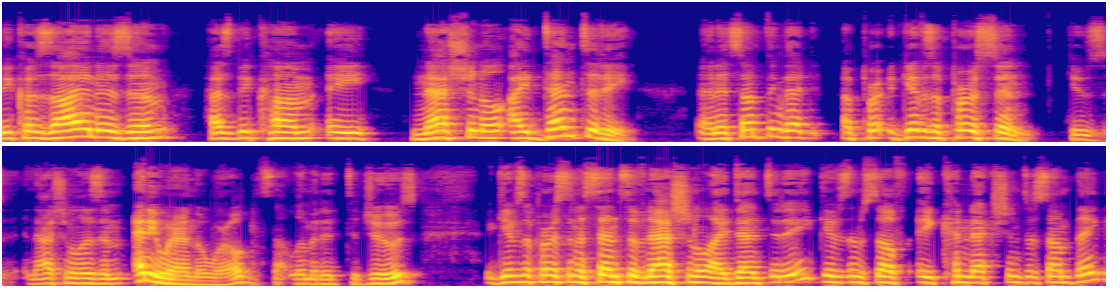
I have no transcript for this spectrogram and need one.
because Zionism has become a national identity. And it's something that a per- gives a person, gives nationalism anywhere in the world, it's not limited to Jews. It gives a person a sense of national identity, gives themselves a connection to something,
